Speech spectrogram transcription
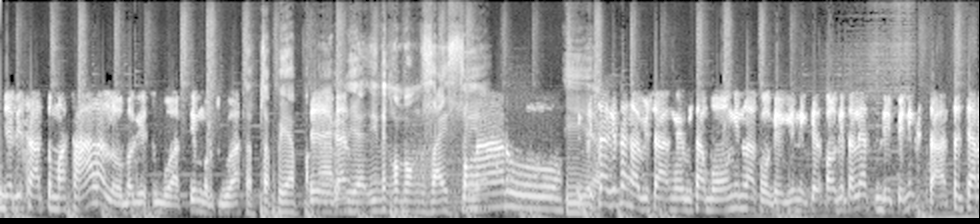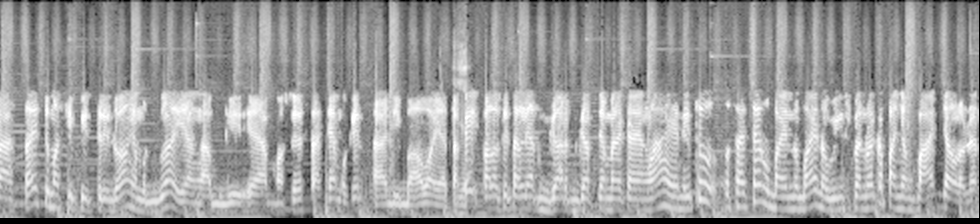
jadi satu masalah loh bagi sebuah tim menurut gue Tetap ya pengaruh kan? ya. Ini ngomong size ya. pengaruh. Iya. Kita kita nggak bisa nggak bisa bohongin lah kalau kayak gini. Kalau kita lihat di Phoenix secara size cuma si Fitri doang yang menurut ya nggak begi- ya maksudnya size-nya mungkin uh, di bawah ya. Tapi Iya. kalau kita lihat guard-guardnya mereka yang lain itu size-nya lumayan lumayan. loh. Wingspan mereka panjang-panjang loh. Dan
